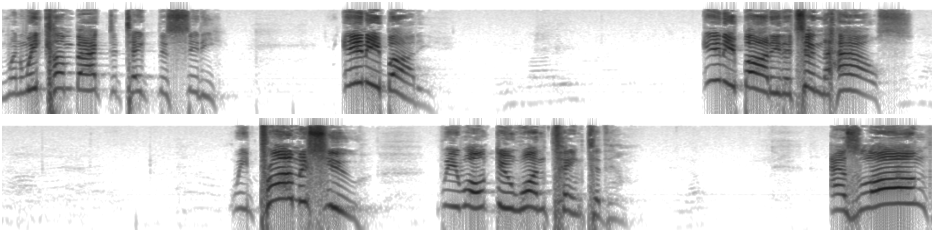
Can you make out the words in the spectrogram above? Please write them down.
And when we come back to take this city, anybody anybody that's in the house. We promise you we won't do one thing to them. As long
